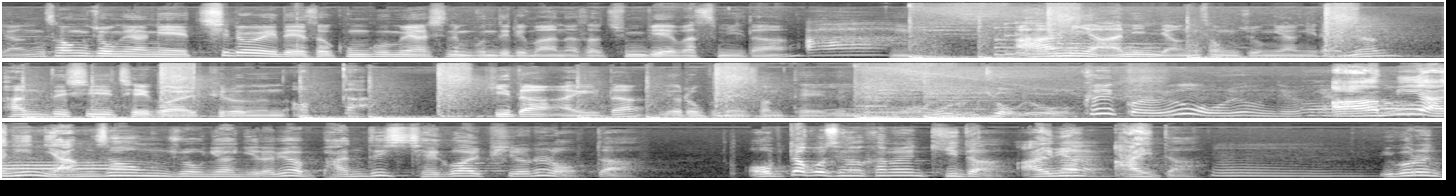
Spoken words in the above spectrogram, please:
양성 종양의 치료에 대해서 궁금해하시는 분들이 많아서 준비해봤습니다. 아, 음. 암이 아닌 양성 종양이라면 반드시 제거할 필요는 없다. 기다 아이다 여러분의 선택은 와 오늘 이렇게 어려워. 그니까요. 이거 어려운데요. 암이 아닌 양성 종양이라면 반드시 제거할 필요는 없다. 없다고 생각하면 기다. 아니면 네. 아니다. 음. 이거는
